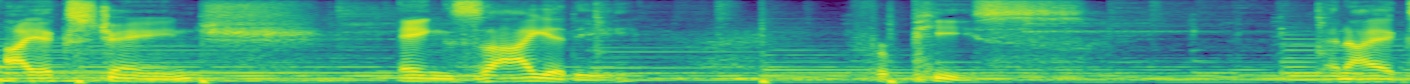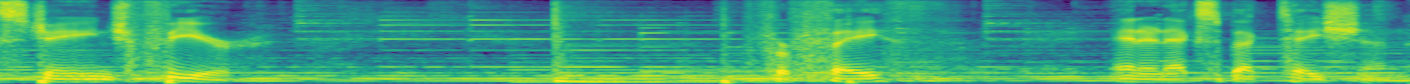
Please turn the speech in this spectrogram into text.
I exchange anxiety for peace. And I exchange fear for faith and an expectation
